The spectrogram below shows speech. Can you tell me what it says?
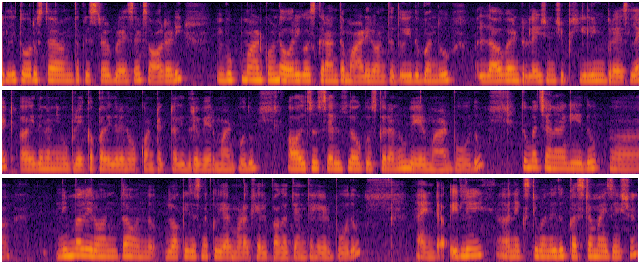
ಇಲ್ಲಿ ತೋರಿಸ್ತಾ ಇರೋವಂಥ ಕ್ರಿಸ್ಟಲ್ ಬ್ರೇಸ್ಲೆಟ್ಸ್ ಆಲ್ರೆಡಿ ಬುಕ್ ಮಾಡಿಕೊಂಡು ಅವರಿಗೋಸ್ಕರ ಅಂತ ಮಾಡಿರೋವಂಥದ್ದು. ಇದು ಬಂದು love and relationship healing bracelet ಇದನ್ನು ನೀವು ಬ್ರೇಕಪ್ಪಲ್ಲಿದ್ದರೆ ನೋ ಕಾಂಟ್ಯಾಕ್ಟಲ್ಲಿದ್ದರೆ ವೇರ್ ಮಾಡ್ಬೋದು. ಆಲ್ಸೋ ಸೆಲ್ಫ್ ಲವ್ಗೋಸ್ಕರನೂ ವೇರ್ ಮಾಡ್ಬೋದು. ತುಂಬ ಚೆನ್ನಾಗಿ ಇದು ನಿಮ್ಮಲ್ಲಿರುವಂಥ ಒಂದು ಬ್ಲಾಕೇಜಸ್ನ ಕ್ಲಿಯರ್ ಮಾಡೋಕ್ಕೆ ಹೆಲ್ಪ್ ಆಗುತ್ತೆ ಅಂತ ಹೇಳ್ಬೋದು. ಆ್ಯಂಡ್ ಇಲ್ಲಿ ನೆಕ್ಸ್ಟ್ ಬಂದು ಇದು ಕಸ್ಟಮೈಸೇಷನ್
